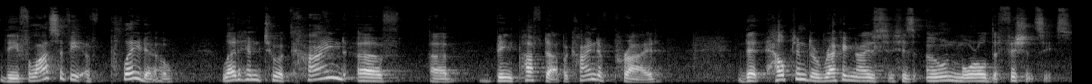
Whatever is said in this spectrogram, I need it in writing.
the philosophy of Plato led him to a kind of uh, being puffed up, a kind of pride that helped him to recognize his own moral deficiencies,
